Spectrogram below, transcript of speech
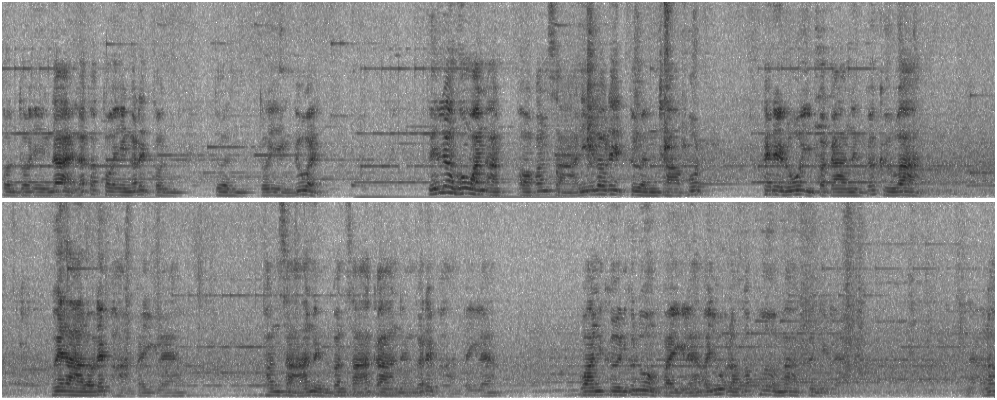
ตนตัวเองได้ แล้วก็ตัวเองก็ได้ตนเตือนตัวเองด้วยในเรื่องของวันอัดออกพรรษานี้เราได้เตือนชาวพุทธให้ได้รู้อีกประการหนึ่งก็คือว่า เวลาเราได้ผ่านไปอีกแล้วพรรษาหนึ่งพรรษาการหนึ่งก็ได้ผ่านไปอีกแล้ว วันคืนก็ล่วงไปอีกแล้ว อายุเราก็เพิ่มมากขึ้นอีกแล้วนะเรา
